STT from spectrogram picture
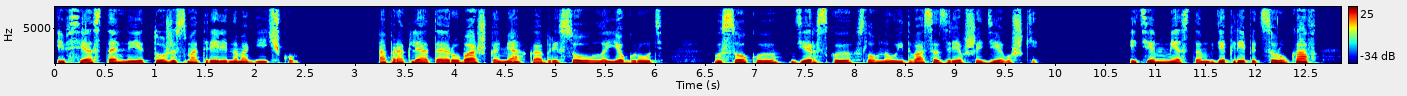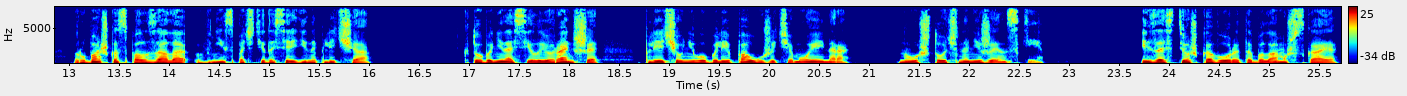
и все остальные тоже смотрели на магичку. А проклятая рубашка мягко обрисовывала ее грудь, высокую, дерзкую, словно у едва созревшей девушки. И тем местом, где крепится рукав, рубашка сползала вниз почти до середины плеча. Кто бы ни носил ее раньше, плечи у него были поуже, чем у Эйнера, но уж точно не женские. И застежка ворота была мужская,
